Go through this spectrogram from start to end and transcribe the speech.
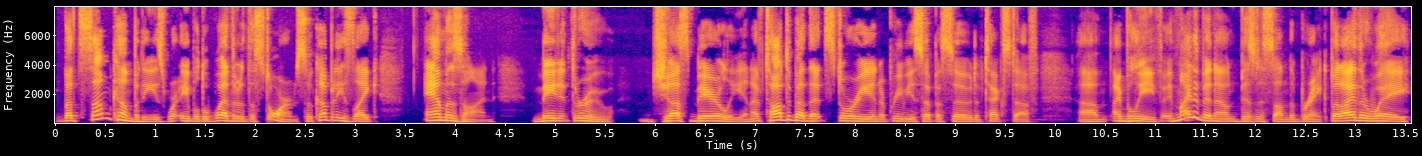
But some companies were able to weather the storm. So companies like Amazon made it through just barely. And I've talked about that story in a previous episode of Tech Stuff. Um, I believe it might have been on Business on the Brink, but either way,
